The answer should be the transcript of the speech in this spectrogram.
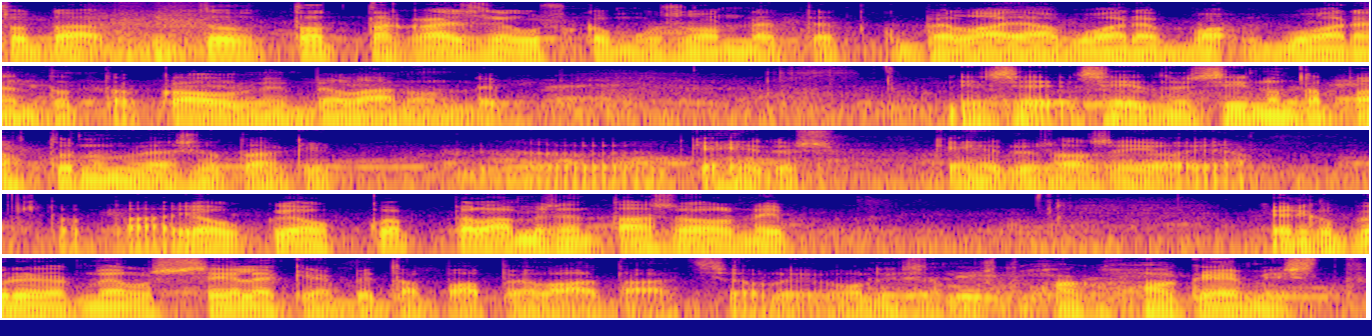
tota, to, totta kai se uskomus on, että, että kun pelaaja on vuoden, vuoden tota, kauemmin pelannut, niin, niin se, se, siinä on tapahtunut myös jotakin kehitys, kehitysasioita. Tota, jouk, joukkue pelaamisen tasolla, niin ja niin pyritään, että meillä olisi selkeämpi tapa pelata, että se oli, oli semmoista ha- hakemista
